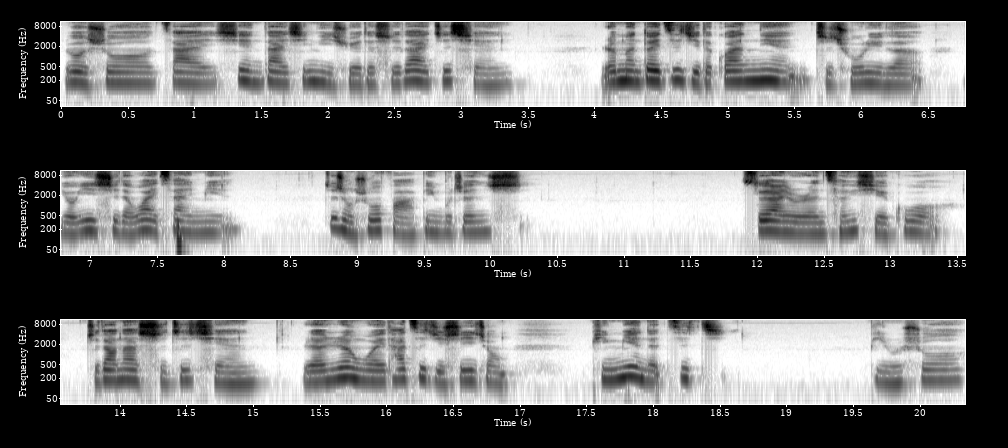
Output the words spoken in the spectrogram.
若说在现代心理学的时代之前，人们对自己的观念只处理了有意识的外在面，这种说法并不真实。虽然有人曾写过，直到那时之前，人认为他自己是一种平面的自己，比如说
